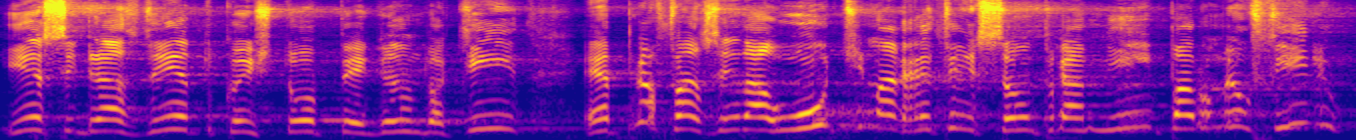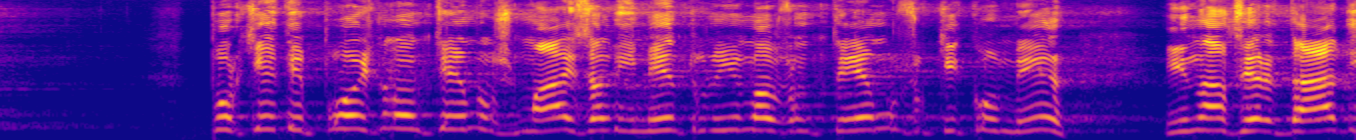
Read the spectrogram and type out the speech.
e esse graveto que eu estou pegando aqui é para fazer a última refeição para mim e para o meu filho porque depois não temos mais alimento nenhum, nós não temos o que comer, e na verdade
